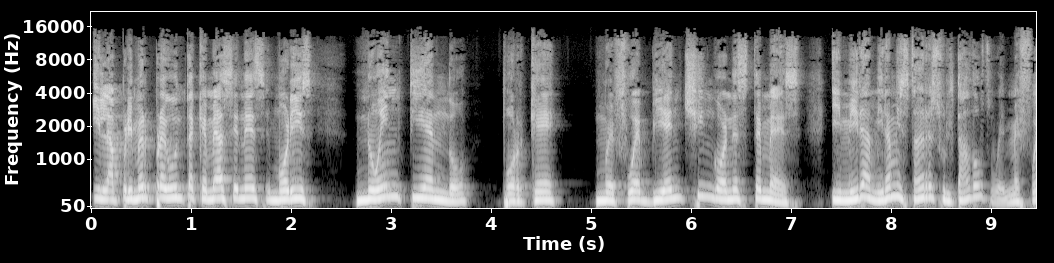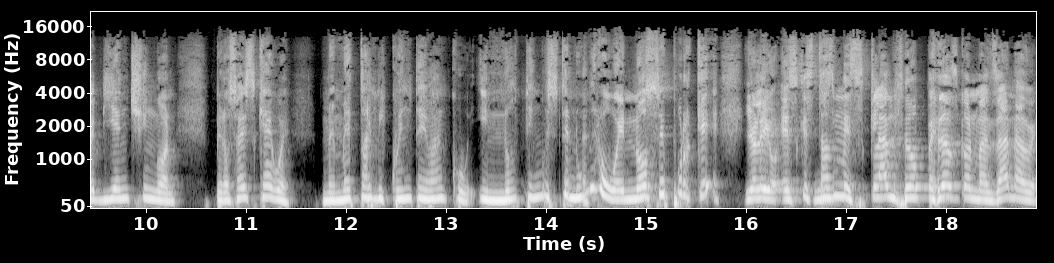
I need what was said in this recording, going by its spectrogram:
Y la primera pregunta que me hacen es, Maurice, no entiendo por qué me fue bien chingón este mes. Y mira, mira mi estado de resultados, güey. Me fue bien chingón. Pero ¿sabes qué, güey? Me meto a mi cuenta de banco y no tengo este número, güey. No sé por qué. Yo le digo, es que estás mezclando pedas con manzanas, güey.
